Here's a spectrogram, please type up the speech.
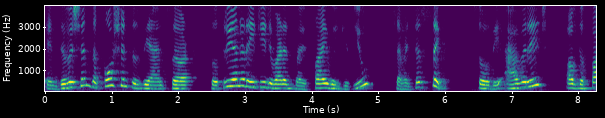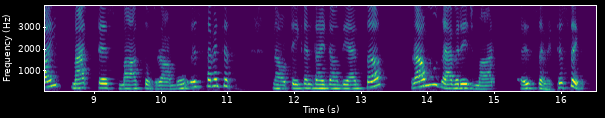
In division, the quotient is the answer. So 380 divided by 5 will give you 76. So the average of the 5 math test marks of Ramu is 76. Now take and write down the answer. Ramu's average mark is 76.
